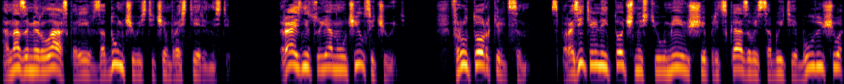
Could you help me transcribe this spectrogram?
она замерла, скорее в задумчивости, чем в растерянности. Разницу я научился чуять. Фру Торкельсон, с поразительной точностью умеющая предсказывать события будущего,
